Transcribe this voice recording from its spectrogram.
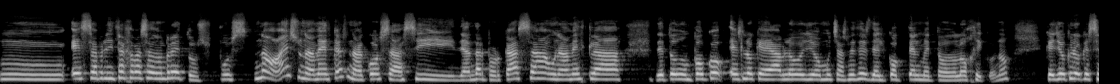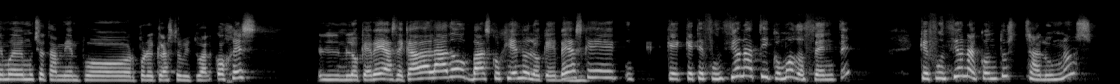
Mm, ¿Es aprendizaje basado en retos? Pues no, es una mezcla, es una cosa así de andar por casa, una mezcla de todo un poco. Es lo que hablo yo muchas veces del cóctel metodológico, ¿no? que yo creo que se mueve mucho también por, el claustro virtual. Coges lo que veas de cada lado, vas cogiendo lo que veas que, te funciona a ti como docente, que funciona con tus alumnos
